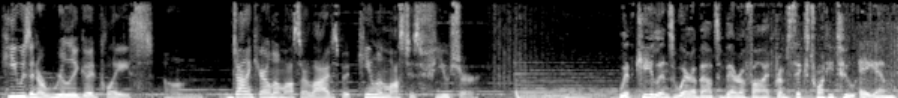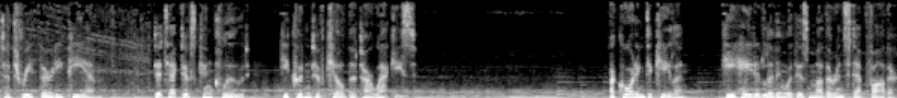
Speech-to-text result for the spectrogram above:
He was in a really good place. Um, John and Carolyn lost their lives, but Keelan lost his future. With Keelan's whereabouts verified from 6.22 a.m. to 3.30 p.m., detectives conclude he couldn't have killed the Tarwackis. According to Keelan, he hated living with his mother and stepfather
